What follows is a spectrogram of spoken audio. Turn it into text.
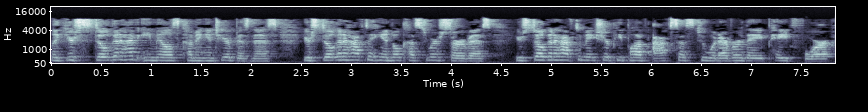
Like you're still going to have emails coming into your business. You're still going to have to handle customer service. You're still going to have to make sure people have access to whatever they paid for.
